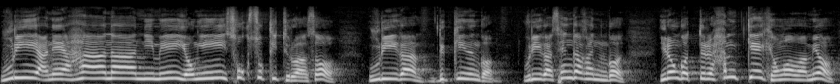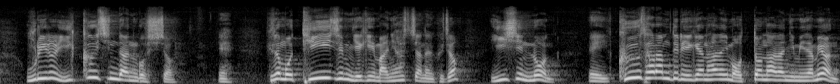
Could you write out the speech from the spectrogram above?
우리 안에 하나님의 영이 속속히 들어와서 우리가 느끼는 것, 우리가 생각하는 것 이런 것들을 함께 경험하며 우리를 이끄신다는 것이죠. 예. 그래서 뭐 디이즘 얘기 많이 하시잖아요, 그죠? 이신론. 예. 그 사람들이 얘기하는 하나님은 어떤 하나님이냐면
